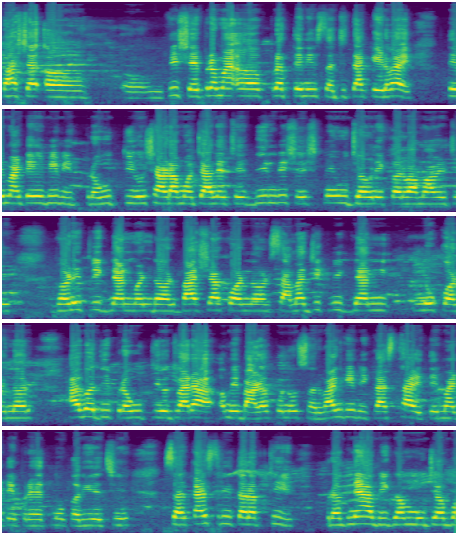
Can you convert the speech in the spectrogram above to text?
ભાષા વિષય પ્રમાણ પ્રત્યેની સજ્જતા કેળવાય તે માટે વિવિધ પ્રવૃત્તિઓ શાળામાં ચાલે છે. દિન વિશેષની ઉજવણી કરવામાં આવે છે. ગણિત વિજ્ઞાન મંડળ, ભાષા કોર્નર, સામાજિક વિજ્ઞાનનું કોર્નર આ બધી પ્રવૃત્તિઓ દ્વારા અમે બાળકોનો સર્વાંગી વિકાસ થાય તે માટે પ્રયત્નો કરીએ છીએ. સરકારશ્રી તરફથી પ્રજ્ઞા અભિગમ મુજબ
